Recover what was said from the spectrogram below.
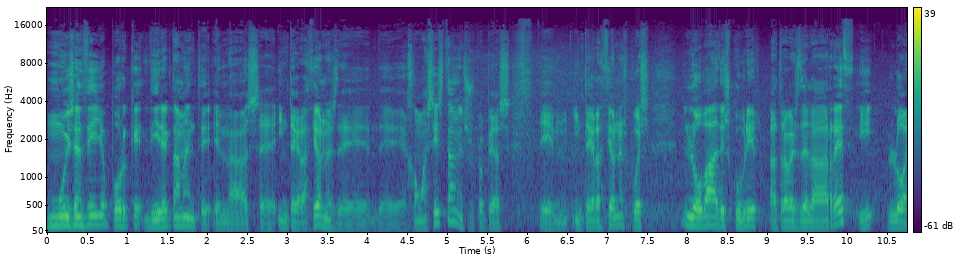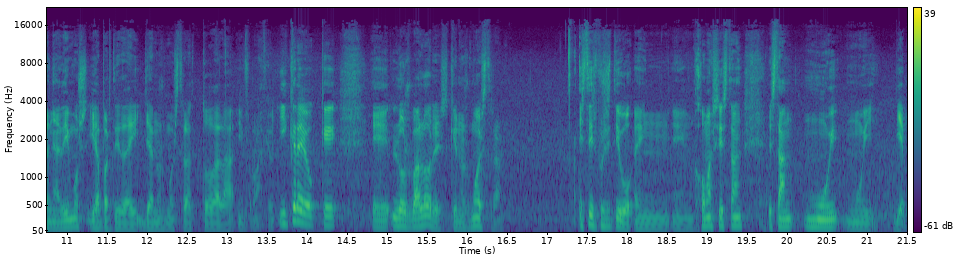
muy sencillo porque directamente en las eh, integraciones de, Home Assistant, en sus propias em, integraciones, pues lo va a descubrir a través de la red y lo añadimos y a partir de ahí ya nos muestra toda la información. Y creo que eh, los valores que nos muestran este dispositivo en, Home Assistant están muy, muy bien.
